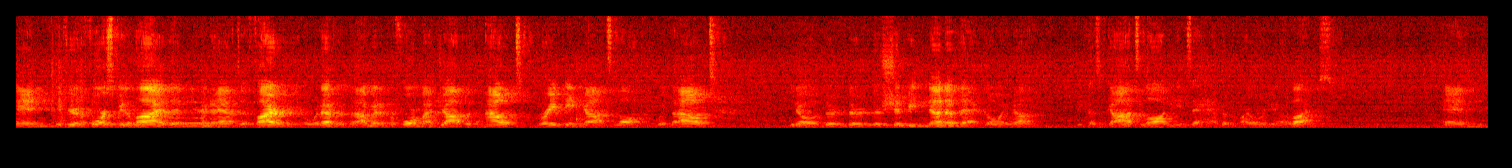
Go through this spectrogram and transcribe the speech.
And if you're going to force me to lie, then you're going to have to fire me or whatever. But I'm going to perform my job without breaking God's law, without, you know, there, there, there should be none of that going on because God's law needs to have the priority in our lives. And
